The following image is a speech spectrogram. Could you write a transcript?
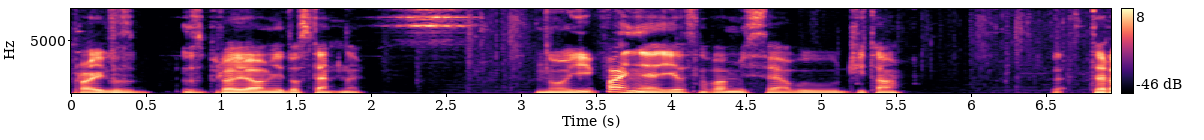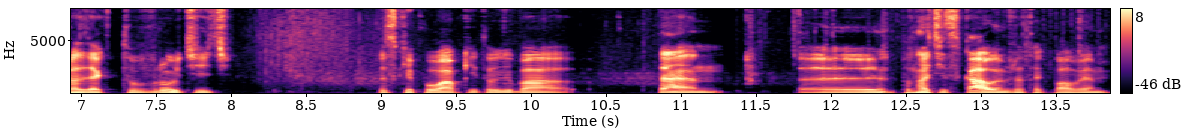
Projekt z- zbrojowy niedostępny. No i fajnie, jest nowa misja u Jita. Teraz jak tu wrócić? Wszystkie pułapki to chyba ten. Yy, ponaciskałem, że tak powiem.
